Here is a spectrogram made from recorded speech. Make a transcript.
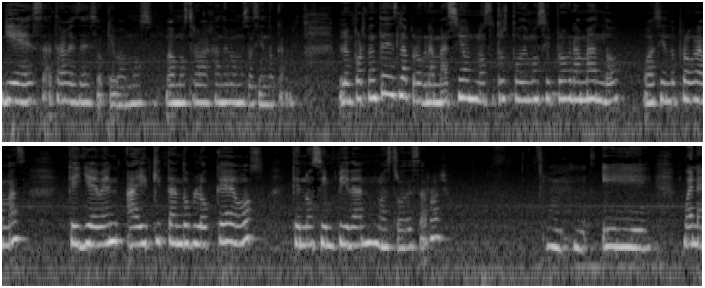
y es a través de eso que vamos, vamos trabajando y vamos haciendo cambios. Lo importante es la programación, nosotros podemos ir programando o haciendo programas que lleven a ir quitando bloqueos que nos impidan nuestro desarrollo. Y bueno,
